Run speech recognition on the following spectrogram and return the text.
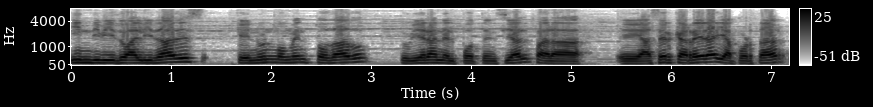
individualidades que en un momento dado tuvieran el potencial para eh, hacer carrera y aportar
